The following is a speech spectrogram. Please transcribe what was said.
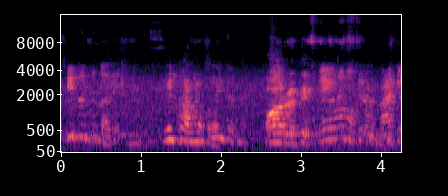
స్వీట్ ఉంటుంది అది ఆల్రెడీ ఏమో మొక్కినాడు రాకి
